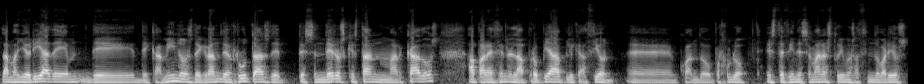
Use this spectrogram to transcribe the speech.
la mayoría de, caminos, de grandes rutas, de, senderos que están marcados, aparecen en la propia aplicación. Eh, cuando, por ejemplo, este fin de semana estuvimos haciendo varios,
